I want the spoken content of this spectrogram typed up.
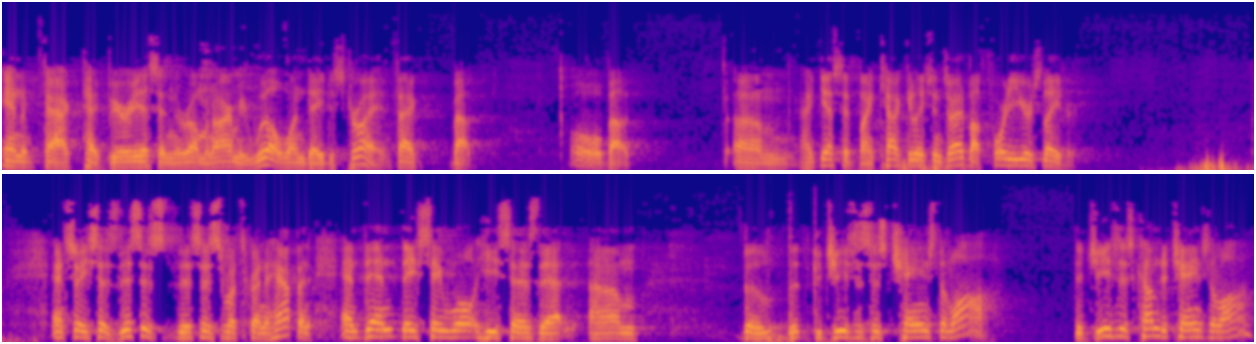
And in fact, Tiberius and the Roman army will one day destroy it. In fact, about, oh, about, um, I guess if my calculations are right, about 40 years later. And so he says, this is, this is what's going to happen. And then they say, well, he says that um, the, the, Jesus has changed the law. Did Jesus come to change the law?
